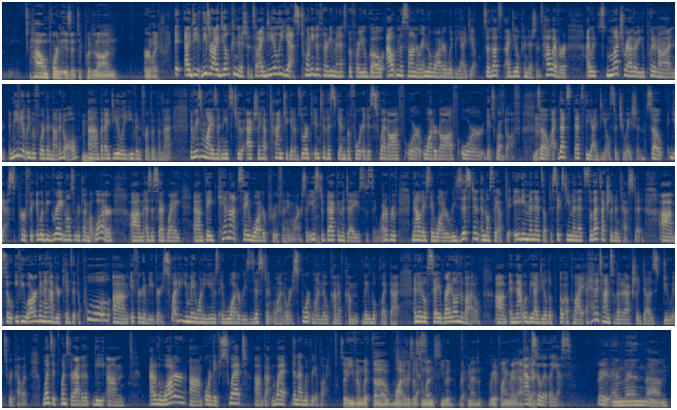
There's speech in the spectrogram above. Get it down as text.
how important is it to put it on early. It, ide- these are ideal conditions. So ideally, yes, 20 to 30 minutes before you go out in the sun or in the water would be ideal. So that's ideal conditions. However, I would much rather you put it on immediately before than not at all, mm-hmm. um, but ideally even further than that. The reason why is it needs to actually have time to get absorbed into the skin before it is sweat off or watered off or gets rubbed off. Yeah. So I, that's that's the ideal situation. So yes, perfect. It would be great. And also we were talking about water um, as a segue. Um, they cannot say waterproof anymore anymore. So it used to back in the day, used to say waterproof. Now they say water resistant, and they'll say up to 80 minutes, up to 60 minutes. So that's actually been tested. Um, so if you are going to have your kids at the pool, um, if they're going to be very sweaty, you may want to use a water resistant one or a sport one. They'll kind of come, they look like that, and it'll say right on the bottle. Um, and that would be ideal to apply ahead of time so that it actually does do its repellent. Once it once they're out of the, the um, out of the water um, or they've sweat, um, gotten wet, then I would reapply. So even with the water resistant yes. ones, you would recommend reapplying right after. Absolutely, yes. Great. And then um,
